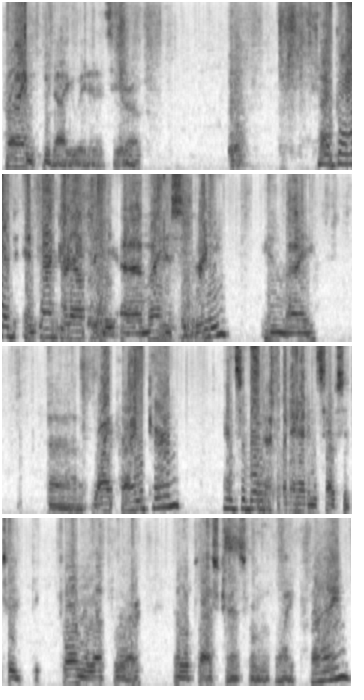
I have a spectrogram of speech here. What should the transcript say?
prime evaluated at 0. So I've go ahead and factored out the uh, minus 3 in my uh, y prime term. And so then I went ahead and substitute the formula for the Laplace transform of y prime.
